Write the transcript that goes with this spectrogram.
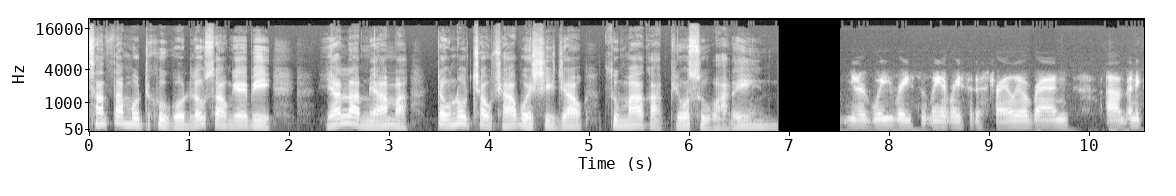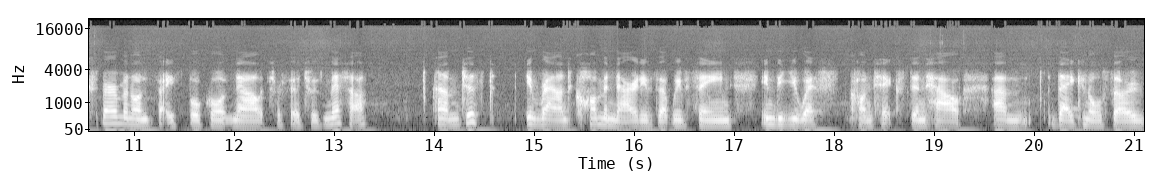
စမ်းသပ်မှုတစ်ခုကိုလှုံ့ဆော်ခဲ့ပြီးရလများမှာတုံ့နှုတ်ချောက်ချားပွဲရှိကြောင်းသူမကပြောဆိုပါတယ်။ You know, we recently at Reset Australia ran um, an experiment on Facebook, or now it's referred to as Meta, um, just around common narratives that we've seen in the US context and how um, they can also,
